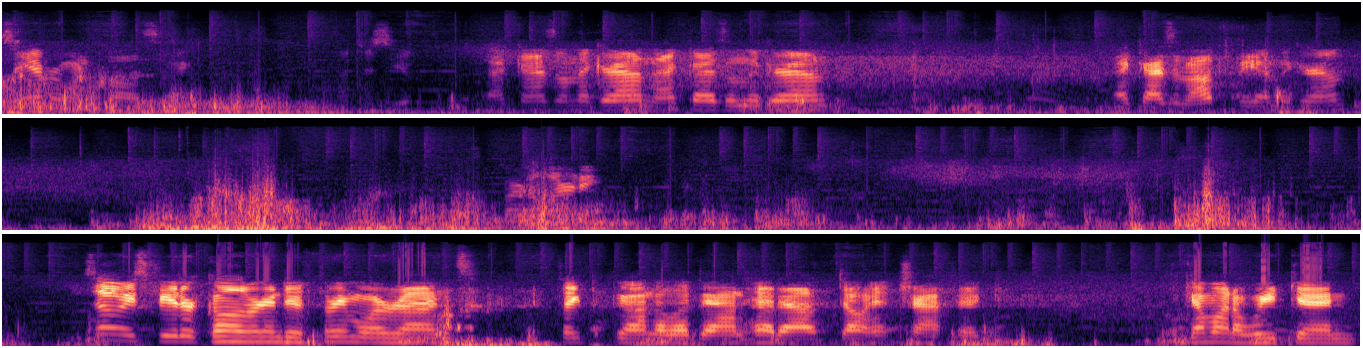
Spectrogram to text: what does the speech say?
See everyone asleep. Not just you. That guy's on the ground, that guy's on the ground. That guy's about to be on the ground. Part of learning. Feet are cold. We're gonna do three more runs. Take the gondola down, head out, don't hit traffic. You come on a weekend,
